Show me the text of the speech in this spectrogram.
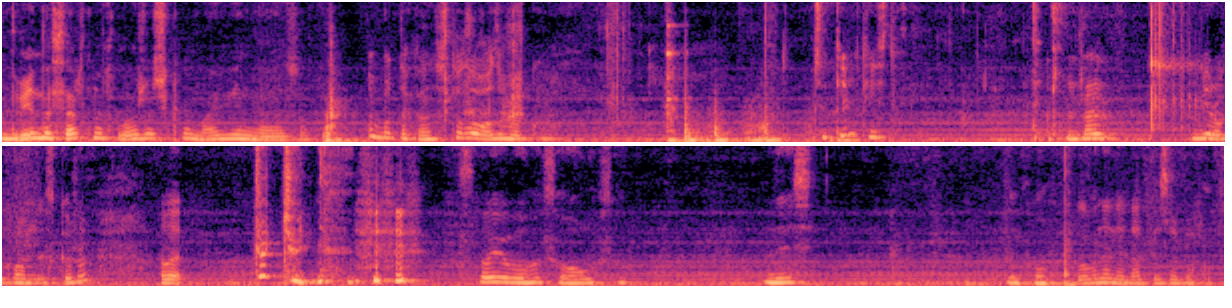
дві десертних ложечки майонезу. Або така столова з горкою. Цю кількість. На жаль, мірок вам не скажу, але чуть-чуть соєвого соусу. Десь тако. Головне не дати забагато.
